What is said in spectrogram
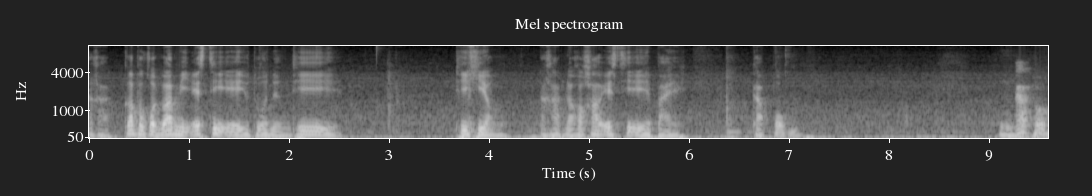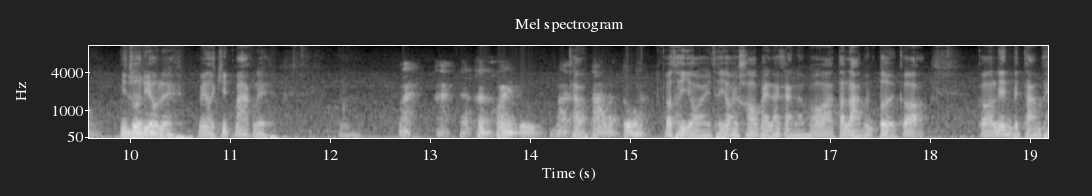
นะครับก็ปรากฏว่ามี STA อยู่ตัวหนึ่งที่ที่เขียว นะครับเราก็เข้า STA ไปครับผมอืมครับผม มีตัวเดียวเลย ไม่ต้องคิดมากเลยมาอาจจะค่อยๆดูมาครัสับกตาละตัว ก็ทยอยทยอยเข้าไปแล้วกันแล้วเพราะว่าตลาดมันเปิดก็ก็เล่นไปตามแผ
